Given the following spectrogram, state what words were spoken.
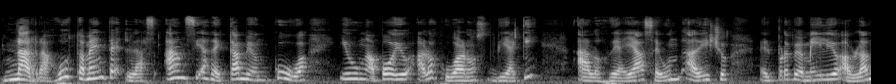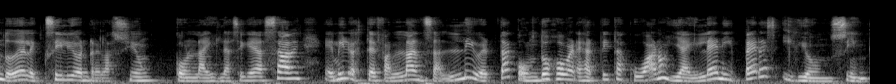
narra justamente las ansias de cambio en Cuba y un apoyo a los cubanos de aquí a los de allá, según ha dicho el propio Emilio, hablando del exilio en relación con la isla. Así que ya saben, Emilio Estefan lanza Libertad con dos jóvenes artistas cubanos, Yaileni Pérez y Sin.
